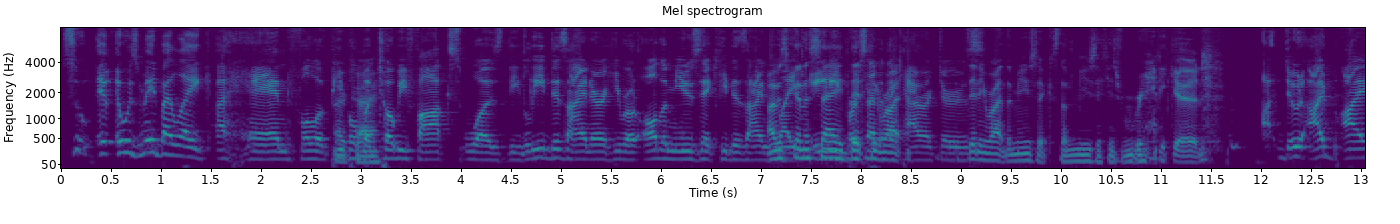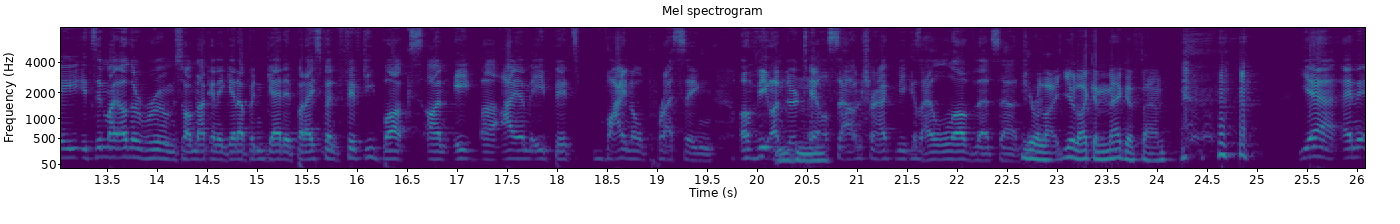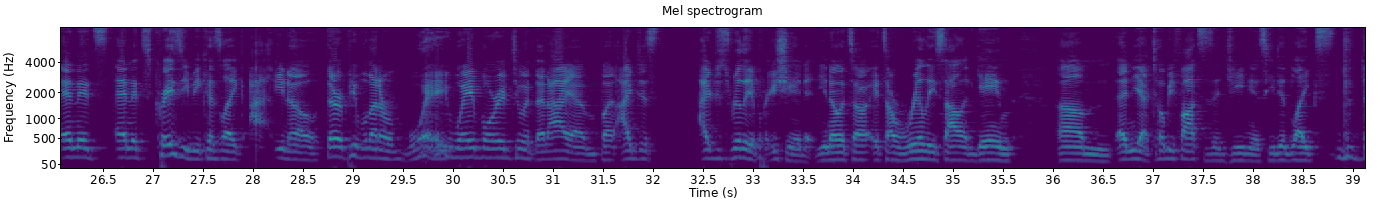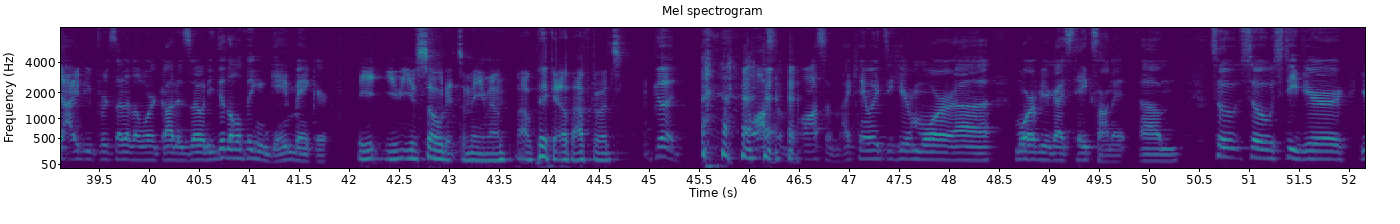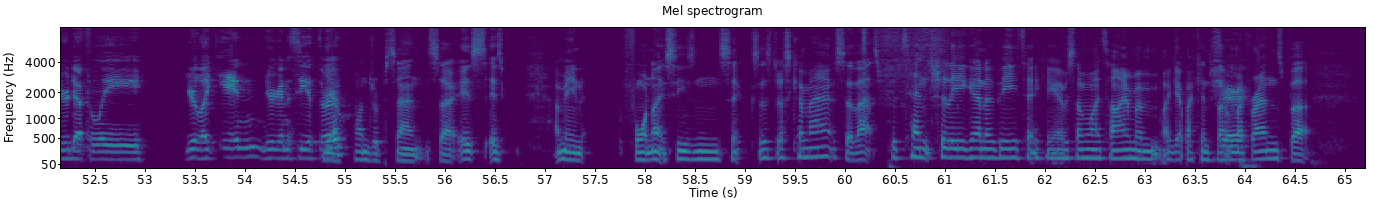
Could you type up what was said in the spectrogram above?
so it, it was made by like a handful of people, Okay. but Toby Fox was the lead designer. He wrote all the music. He designed I was like gonna say, did he write- the characters. Did he write the music? Because the music is really good. I- dude i i it's in my other room so i'm not gonna get up and get it but i spent 50 bucks on eight uh, iam8bit's vinyl pressing of the undertale soundtrack because i love that soundtrack. You're like you're like a mega fan. yeah and and it's and it's crazy because like I, you know there are people that are way way more into it than i am but i just i just really appreciate it. You know it's a it's a really solid game um and yeah toby fox is a genius he did like 90% of the work on his own he did the whole thing in GameMaker you, you, you've sold it to me, man. I'll pick it up afterwards. good awesome awesome i can't wait to hear more uh more of your guys takes on it um so so steve you're you're definitely you're like in you're gonna see it through Yeah, hundred percent. So it's it's. I mean, Fortnite season six has just come out, so that's potentially going to be taking over some of my time when I get back into that with my friends. But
